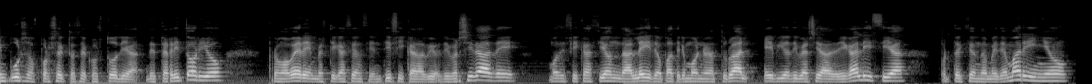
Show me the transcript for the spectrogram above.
Impulso aos proxectos de custodia de territorio, promover a investigación científica da biodiversidade, modificación da Lei do Patrimonio Natural e Biodiversidade de Galicia, protección do medio mariño,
